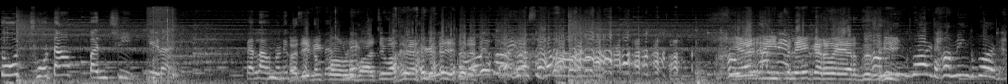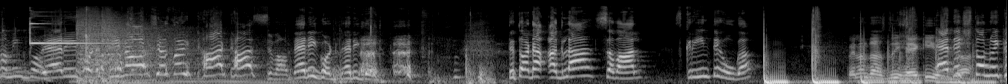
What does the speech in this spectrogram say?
ਤੋਂ ਛੋਟਾ ਪੰਛੀ ਕਿਹੜਾ ਹੈ? ਪਹਿਲਾਂ ਉਹਨਾਂ ਨੇ ਅਜੇ ਵੀ ਕੌਣ ਬਾਅਦ ਚ ਆਇਆ ਹੈਗਾ ਯਾਰ। ਯਾਰ ਰੀਪਲੇ ਕਰੋ ਯਾਰ ਤੁਸੀਂ। Hummingbird hummingbird hummingbird very good ਬਿਨਾ ਆਪਸ਼ਨ ਤੋਂ ਠਾ ਠਾ ਜਵਾਬ। ਵੈਰੀ ਗੁੱਡ ਵੈਰੀ ਗੁੱਡ ਤੇ ਤੁਹਾਡਾ ਅਗਲਾ ਸਵਾਲ ਸਕਰੀਨ ਤੇ ਹੋਊਗਾ। ਪਹਿਲਾਂ ਦੱਸ ਦਿਓ ਹੈ ਕੀ ਇਹਦੇ 'ਚ ਹੁੰਦਾ ਤੁਹਾਨੂੰ ਇੱਕ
